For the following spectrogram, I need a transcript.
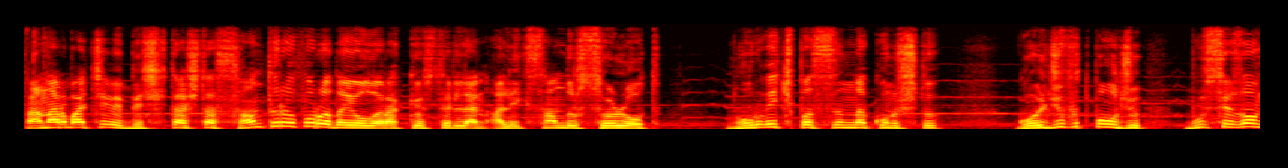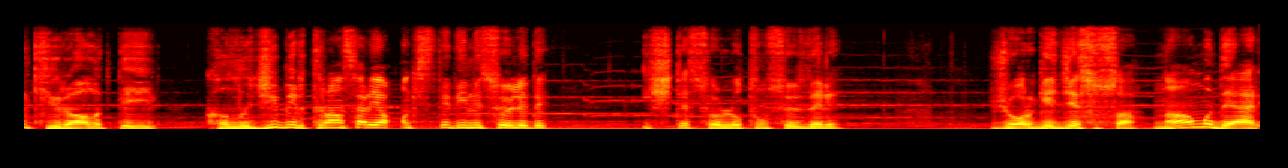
Fenerbahçe ve Beşiktaş'ta santrafor adayı olarak gösterilen Alexander Sörloth, Norveç basınına konuştu. Golcü futbolcu bu sezon kiralık değil, kalıcı bir transfer yapmak istediğini söyledi. İşte Sörloth'un sözleri. Jorge Jesus'a namı değer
